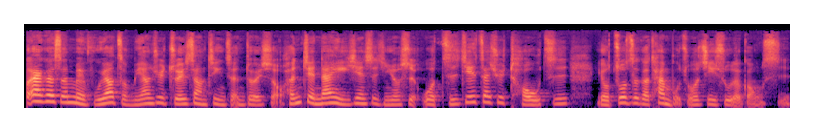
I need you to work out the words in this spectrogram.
埃克森美孚要怎么样去追上竞争对手？很简单一件事情，就是我直接再去投资有做这个碳捕捉技术的公司，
